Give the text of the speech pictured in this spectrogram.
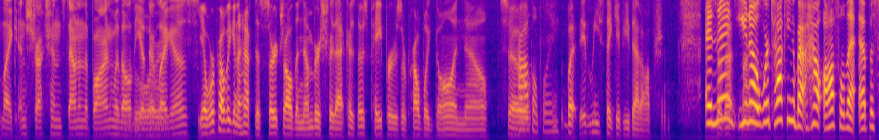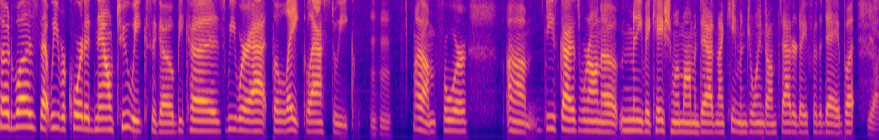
like instructions down in the barn with Oh, all the other Legos. Yeah, we're probably gonna have to search all the numbers for that because those papers are probably gone now. So, Probably. but at least they give you that option. And So then, that's you know, we're talking about how awful that episode was that we recorded now two weeks ago because we were at the lake last week. hmm um, for um, these guys were on a mini vacation with mom and dad, and I came and joined on Saturday for the day. But Yeah.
